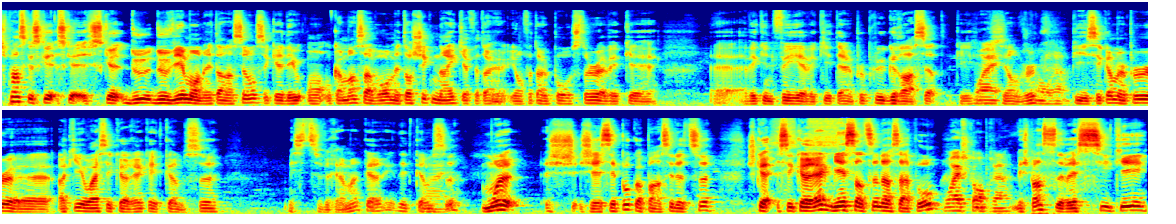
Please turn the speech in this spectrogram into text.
je pense que ce que. Ce que, ce que d'où, vient mon intention, c'est que des- on, on commence à voir. Mettons, je sais que Nike a fait un, ils ont fait un poster avec. euh, euh, avec une fille avec qui était un peu plus grassette, Ouais, si on veut. Puis c'est comme un peu, euh, ok, ouais, c'est correct d'être comme ça. Mais c'est-tu vraiment correct d'être comme Ouais. ça? Moi, je, je sais pas quoi penser de ça. C'est correct bien se sentir dans sa peau, Ouais, je comprends. mais je pense que tu devrais seeker.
